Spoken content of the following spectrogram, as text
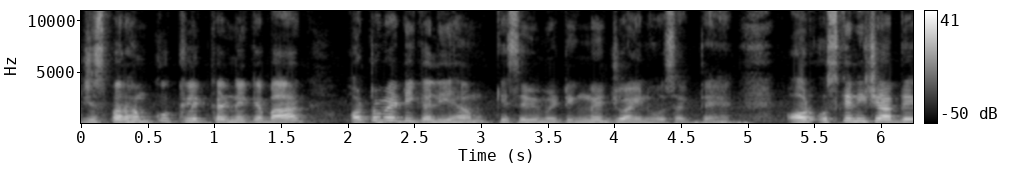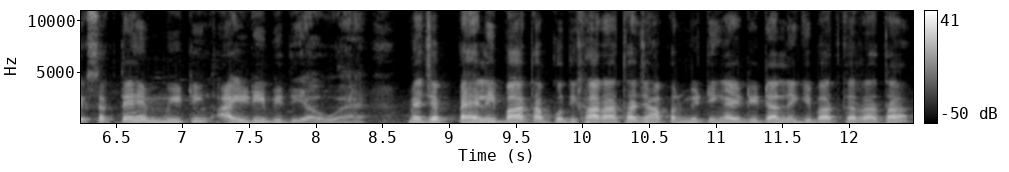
जिस पर हमको क्लिक करने के बाद ऑटोमेटिकली हम किसी भी मीटिंग में ज्वाइन हो सकते हैं। और उसके नीचे आप देख सकते हैं मीटिंग आईडी भी दिया हुआ है। मैं जब पहली बात आपको दिखा रहा था जहाँ पर मीटिंग आईडी डालने की बात कर रहा था,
